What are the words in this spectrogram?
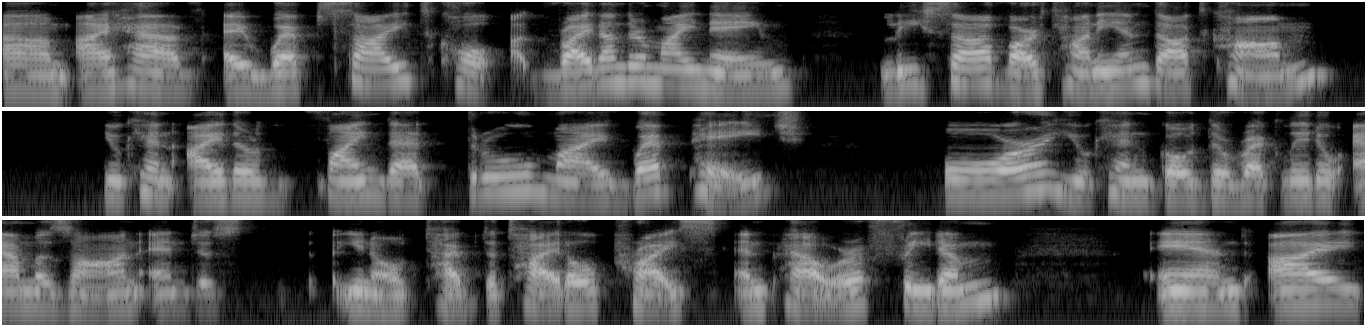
Um, i have a website called right under my name lisavartanian.com you can either find that through my webpage or you can go directly to Amazon and just, you know, type the title, Price and Power of Freedom. And I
